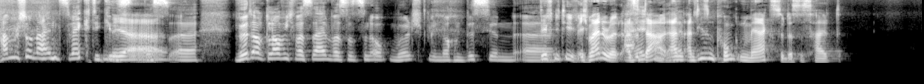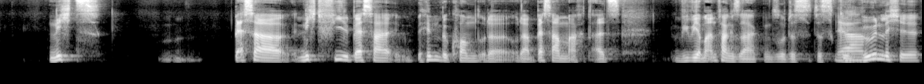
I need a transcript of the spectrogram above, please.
haben schon einen Zweck, die Kisten. Ja. Das äh, wird auch, glaube ich, was sein, was uns in Open-World-Spielen noch ein bisschen. Äh, Definitiv. Ich meine, also da an, an diesen Punkten merkst du, dass es halt nichts besser, nicht viel besser hinbekommt oder, oder besser macht, als wie wir am Anfang sagten, so das, das ja. gewöhnliche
